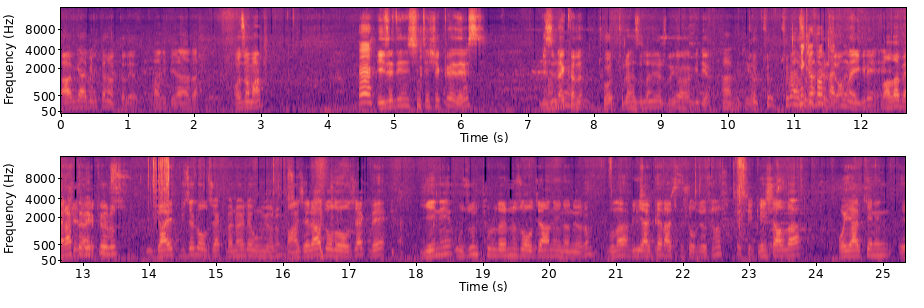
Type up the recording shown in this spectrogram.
Abi gel birlikte noktalayalım. Hadi birader. O zaman Heh. izlediğiniz için teşekkür ederiz. Bizimle kalın. Tu- tura hazırlanıyoruz bu. Yok video. Ha video. Tu- tu- tura Mikrofon hazırlanıyoruz. takma. Onunla ilgili Valla merakla şeyler bekliyoruz. yapıyoruz. Gayet güzel olacak. Ben öyle umuyorum. Macera dolu olacak ve yeni uzun turlarınız olacağına inanıyorum. Buna bir yelken ederiz. açmış oluyorsunuz. Teşekkür ederiz. İnşallah o yelkenin eee,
